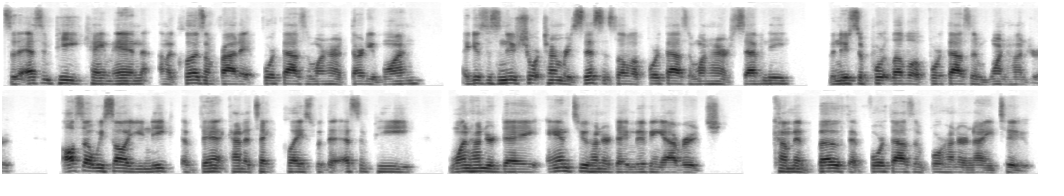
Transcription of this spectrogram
So the S&P came in on a close on Friday at 4,131. That gives us a new short-term resistance level of 4,170, the new support level of 4,100. Also, we saw a unique event kind of take place with the S&P 100-day and 200-day moving average come in both at 4,492.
